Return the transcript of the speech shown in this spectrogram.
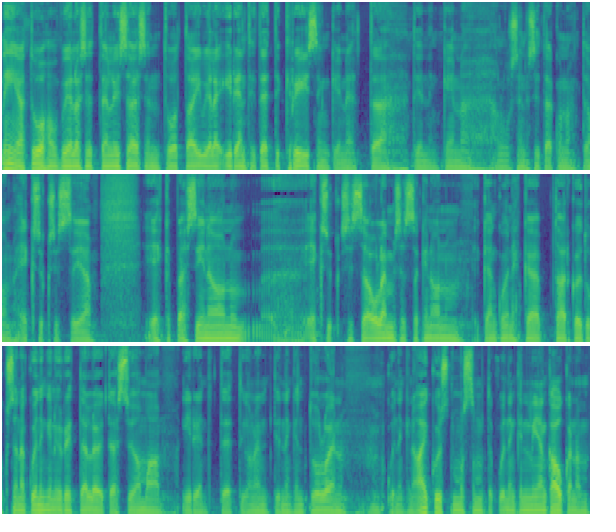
Niin ja tuohon vielä sitten lisäisin tuota, vielä identiteettikriisinkin, että tietenkin halusin sitä, kun on eksyksissä ja ehkäpä siinä on äh, eksyksissä olemisessakin on ikään kuin ehkä tarkoituksena kuitenkin yrittää löytää se oma identiteetti. Olen tietenkin tuolloin kuitenkin aikuistumassa, mutta kuitenkin liian kaukana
